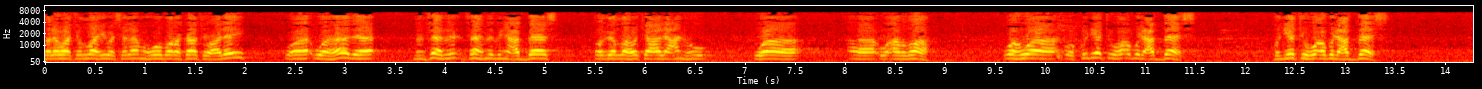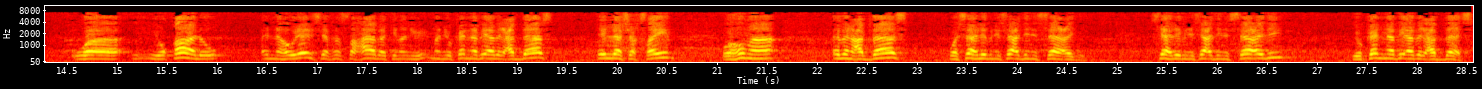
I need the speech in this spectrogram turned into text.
صلوات الله وسلامه وبركاته عليه. وهذا من فهم, فهم ابن عباس رضي الله تعالى عنه وأرضاه. وهو وكنيته أبو العباس. كنيته أبو العباس. ويقال إنه ليس في الصحابة من من يكن بأبي العباس إلا شخصين وهما ابن عباس وسهل بن سعد الساعدي. سهل بن سعد الساعدي يكن بأبي العباس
